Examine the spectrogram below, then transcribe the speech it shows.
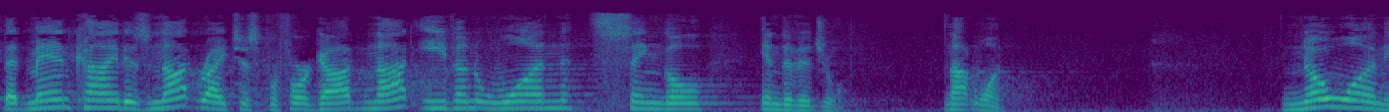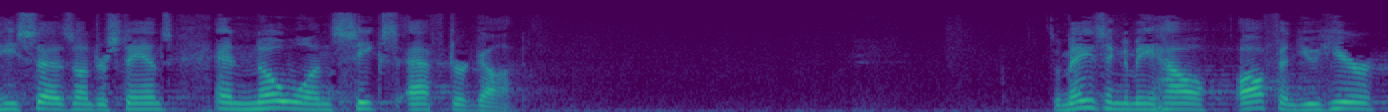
that mankind is not righteous before God, not even one single individual. Not one. No one, he says, understands, and no one seeks after God. It's amazing to me how often you hear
